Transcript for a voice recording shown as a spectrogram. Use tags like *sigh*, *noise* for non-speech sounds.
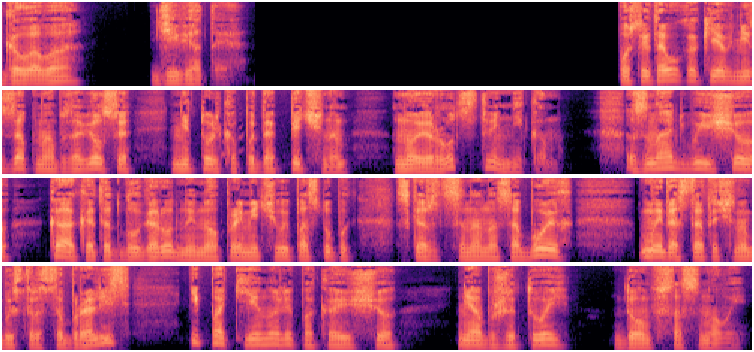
Глава девятая После того, как я внезапно обзавелся не только подопечным, но и родственником, знать бы еще, как этот благородный, но опрометчивый поступок скажется на нас обоих, мы достаточно быстро собрались и покинули пока еще не обжитой дом в Сосновой.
